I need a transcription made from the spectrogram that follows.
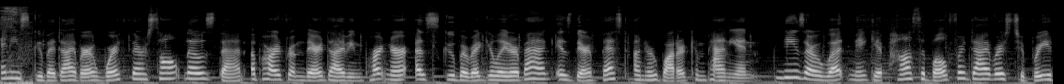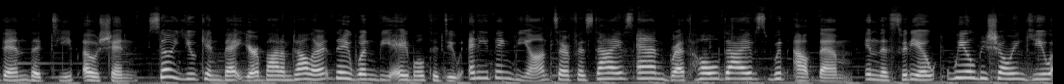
Any scuba diver worth their salt knows that, apart from their diving partner, a scuba regulator bag is their best underwater companion. These are what make it possible for divers to breathe in the deep ocean. So you can bet your bottom dollar they wouldn't be able to do anything beyond surface dives and breath hold dives without them. In this video, we'll be showing you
